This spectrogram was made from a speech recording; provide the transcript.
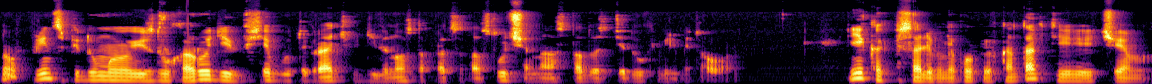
Но, в принципе, думаю, из двух орудий все будут играть в 90% случаев на 122 мм. И, как писали мне копии ВКонтакте, чем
